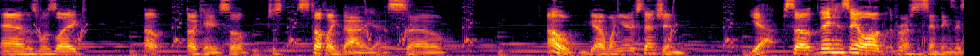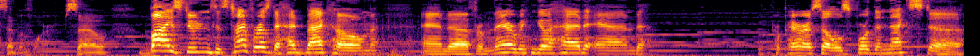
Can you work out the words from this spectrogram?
and this one's like, "Oh, okay." So just stuff like that, I guess. So, oh, you got one year extension. Yeah, so they say a lot of pretty much the same things they said before. So, bye, students. It's time for us to head back home. And uh, from there, we can go ahead and prepare ourselves for the next uh,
